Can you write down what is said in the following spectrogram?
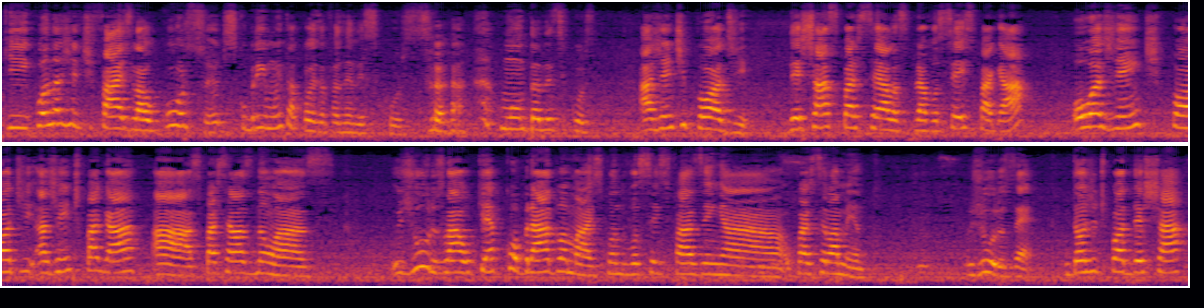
que quando a gente faz lá o curso, eu descobri muita coisa fazendo esse curso, montando esse curso. A gente pode deixar as parcelas para vocês pagar, ou a gente pode, a gente pagar as parcelas, não, as os juros lá, o que é cobrado a mais quando vocês fazem a, o parcelamento. Os juros, é. Então a gente pode deixar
